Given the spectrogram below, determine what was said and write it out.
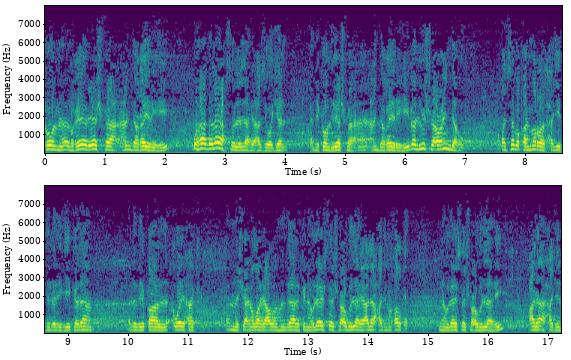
كون الغير يشفع عند غيره وهذا لا يحصل لله عز وجل. يعني كونه يشفع عند غيره بل يشفع عنده. قد سبق أن مر الحديث الذي فيه كلام الذي قال ويحك أن شأن الله أعظم من ذلك أنه لا يستشفع بالله على أحد من خلقه أنه لا يستشفع بالله على أحد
